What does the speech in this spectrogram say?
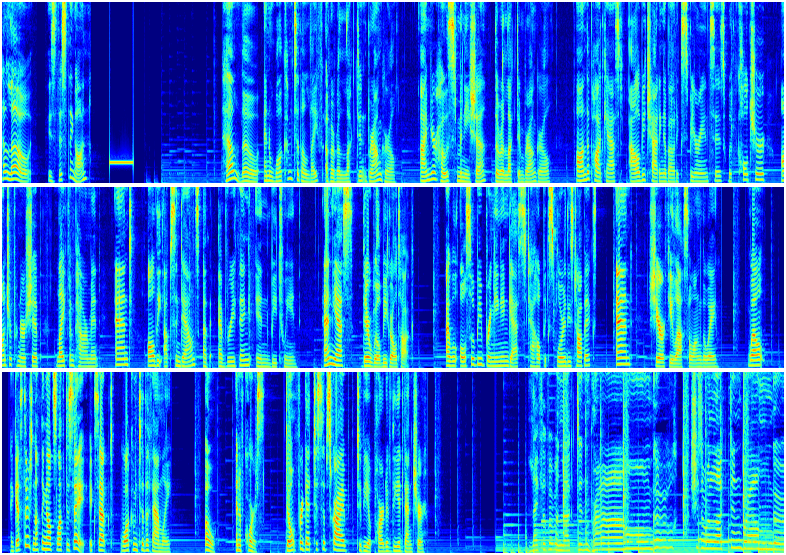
Hello, is this thing on? Hello, and welcome to the life of a reluctant brown girl. I'm your host, Manisha, the reluctant brown girl. On the podcast, I'll be chatting about experiences with culture, entrepreneurship, life empowerment, and all the ups and downs of everything in between. And yes, there will be girl talk. I will also be bringing in guests to help explore these topics and share a few laughs along the way. Well, I guess there's nothing else left to say except welcome to the family. Oh, and of course, don't forget to subscribe to be a part of the adventure. Life of a reluctant brown girl. She's a reluctant brown girl.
